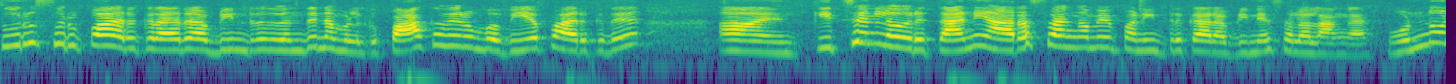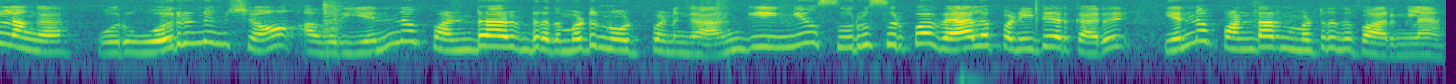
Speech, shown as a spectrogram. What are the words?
சுறுசுறுப்பாக இருக்கிறாரு அப்படின்றது வந்து நம்மளுக்கு பார்க்கவே ரொம்ப வியப்பாக இருக்குது. கிச்சனில் ஒரு தனி அரசாங்கமே பண்ணிட்டு இருக்காரு அப்படின்னே சொல்லலாங்க. ஒன்றும் இல்லைங்க. ஒரு ஒரு நிமிஷம் அவர் என்ன பண்ணுறாருன்றதை மட்டும் நோட் பண்ணுங்க. அங்கேயும் இங்கேயும் சுறுசுறுப்பாக வேலை பண்ணிட்டே இருக்காரு. என்ன பண்ணுறாருன்னு மட்டும் இது பாருங்களேன்.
